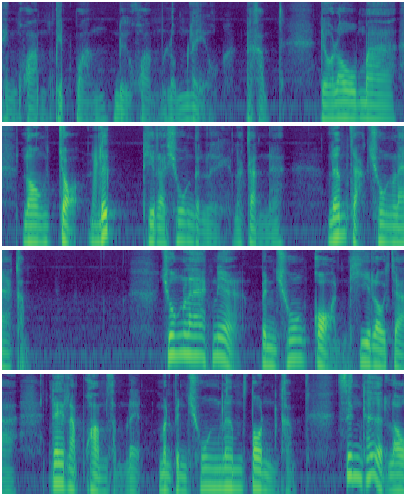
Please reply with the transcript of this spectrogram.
แห่งความผิดหวังหรือความล้มเหลวนะครับ เดี๋ยวเรามาลองเจาะลึกทีละช่วงกันเลยล้วกันนะ เริ่มจากช่วงแรกครับ ช่วงแรกเนี่ยเป็นช่วงก่อนที่เราจะได้รับความสำเร็จมันเป็นช่วงเริ่มต้นครับ ซึ่งถ้าเกิดเรา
